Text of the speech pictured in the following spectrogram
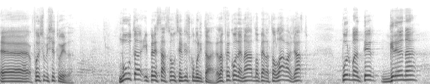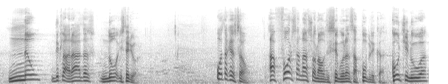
É, foi substituída. Multa e prestação de serviço comunitário. Ela foi condenada na Operação Lava Jato por manter grana não declaradas no exterior. Outra questão. A Força Nacional de Segurança Pública continua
